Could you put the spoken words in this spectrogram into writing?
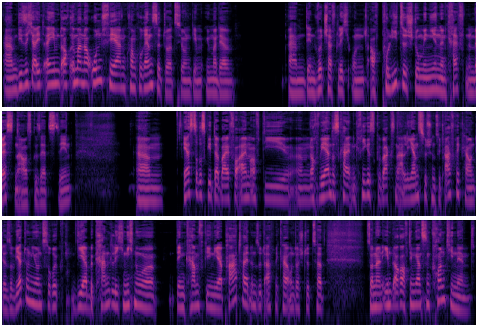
ähm, die sich halt eben auch immer einer unfairen Konkurrenzsituation gegenüber der, ähm, den wirtschaftlich und auch politisch dominierenden Kräften im Westen ausgesetzt sehen. Ähm, Ersteres geht dabei vor allem auf die ähm, noch während des Kalten Krieges gewachsene Allianz zwischen Südafrika und der Sowjetunion zurück, die ja bekanntlich nicht nur den Kampf gegen die Apartheid in Südafrika unterstützt hat, sondern eben auch auf dem ganzen Kontinent.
